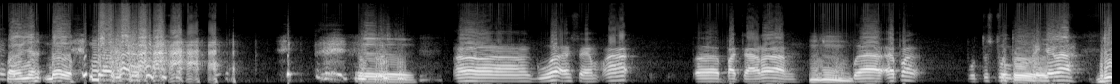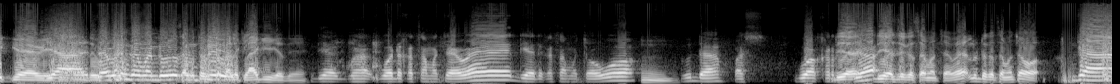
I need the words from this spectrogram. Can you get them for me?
Panggilnya Dol. Eh, Eh, gua SMA eh, pacaran Mm-mm. ba apa putus tuh Putus. Oke lah break ya Iya, zaman-zaman dulu kan tuh balik lagi katanya. dia gua gua dekat sama cewek dia dekat sama cowok Hmm. udah pas gua Dia kerja dia dekat sama cewek, lu dekat sama cowok. enggak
